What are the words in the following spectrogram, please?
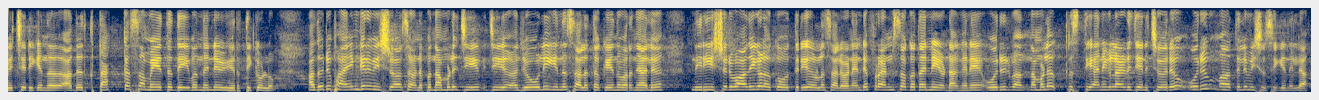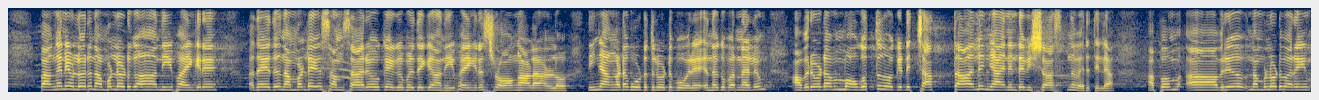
വെച്ചിരിക്കുന്നത് അത് തക്ക സമയത്ത് ദൈവം തന്നെ ഉയർത്തിക്കൊള്ളും. അതൊരു ഭയങ്കര വിശ്വാസമാണ്. ഇപ്പോൾ നമ്മൾ ജീ ജോലി ചെയ്യുന്ന സ്ഥലത്തൊക്കെ എന്ന് പറഞ്ഞാൽ നിരീശ്വരവാദികളൊക്കെ ഒത്തിരി ഉള്ള സ്ഥലമാണ്. എന്റെ ഫ്രണ്ട്സൊക്കെ തന്നെയുണ്ട്. അങ്ങനെ ഒരു നമ്മൾ ക്രിസ്ത്യാനികളായിട്ട് ജനിച്ചവർ ഒരു മതത്തിലും വിശ്വസിക്കുന്നില്ല. അപ്പോൾ അങ്ങനെയുള്ളവർ നമ്മളോട് ആ നീ ഭയങ്കര അതായത് നമ്മളുടെ സംസാരമൊക്കെ കേൾക്കുമ്പോഴത്തേക്കും ആ നീ ഭയങ്കര സ്ട്രോങ് ആളാണല്ലോ. നീ ഞങ്ങളുടെ കൂട്ടത്തിലോട്ട് പോരെ എന്നൊക്കെ പറഞ്ഞാലും അവരോട് മുഖത്ത് നോക്കിയിട്ട് ചത്താലും ഞാൻ എന്റെ വിശ്വാസത്തിന് വരത്തില്ല. അപ്പം അവർ നമ്മളോട് പറയും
